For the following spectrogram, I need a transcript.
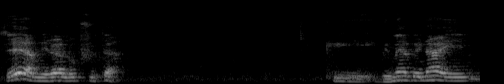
זו אמירה לא פשוטה. כי בימי הביניים,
